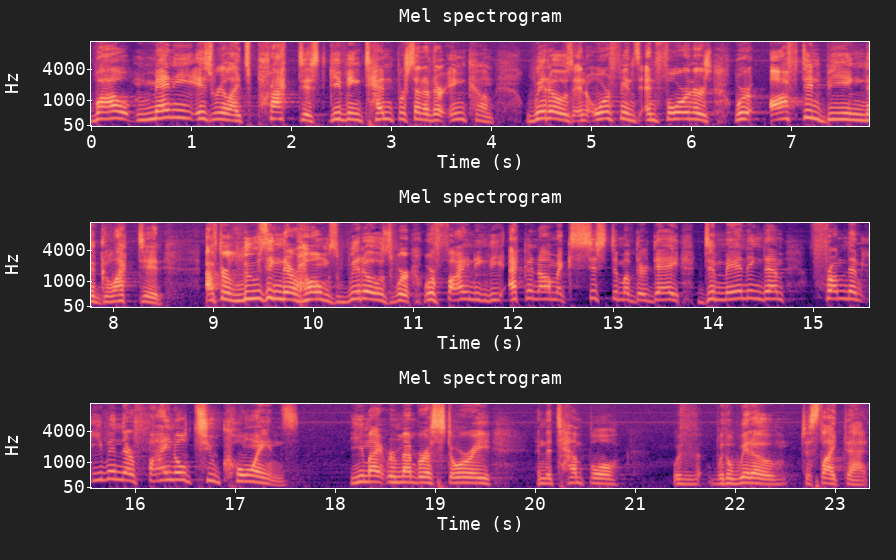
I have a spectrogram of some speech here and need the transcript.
while many Israelites practiced giving 10% of their income, widows and orphans and foreigners were often being neglected. After losing their homes, widows were, were finding the economic system of their day, demanding them from them even their final two coins. You might remember a story in the temple with, with a widow just like that.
